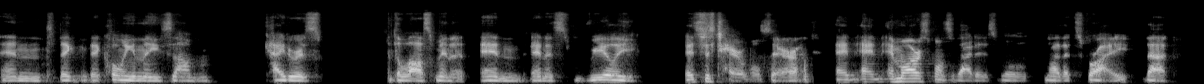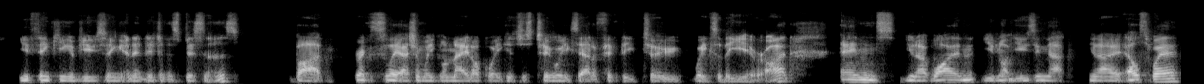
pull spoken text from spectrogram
and they, they're calling in these um, caterers at the last minute. And, and it's really, it's just terrible, Sarah. And, and, and my response to that is, well, no, that's great that you're thinking of using an Indigenous business, but reconciliation week or NAIDOC week is just two weeks out of 52 weeks of the year, right? And, you know, why are you not using that, you know, elsewhere?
